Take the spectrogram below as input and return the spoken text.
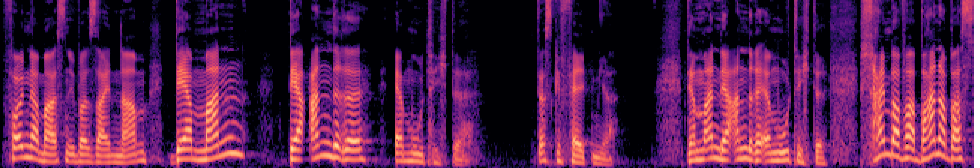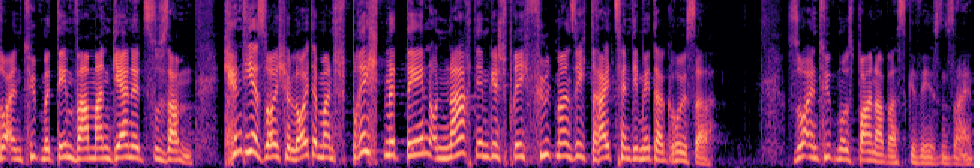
folgendermaßen über seinen Namen, der Mann, der andere ermutigte. Das gefällt mir. Der Mann, der andere ermutigte. Scheinbar war Barnabas so ein Typ, mit dem war man gerne zusammen. Kennt ihr solche Leute? Man spricht mit denen und nach dem Gespräch fühlt man sich drei Zentimeter größer. So ein Typ muss Barnabas gewesen sein.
